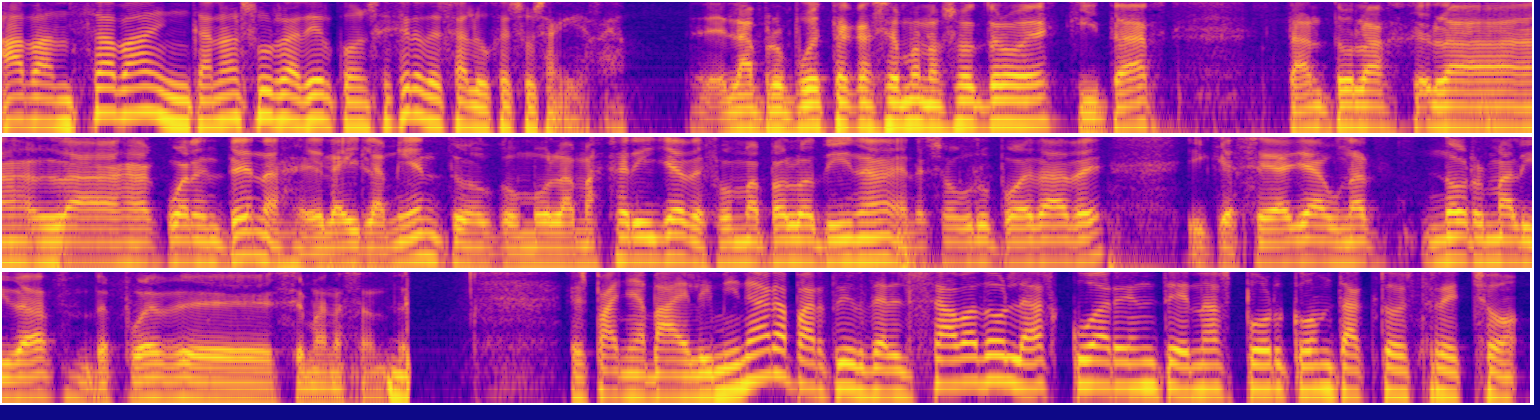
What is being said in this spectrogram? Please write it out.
avanzaba en Canal Sur Radio el consejero de Salud Jesús Aguirre. Eh, la propuesta que hacemos nosotros es quitar tanto las cuarentenas, el aislamiento como la mascarilla de forma paulatina en esos grupos de edades y que sea ya una normalidad después de Semana Santa. España va a eliminar a partir del sábado las cuarentenas por contacto estrecho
